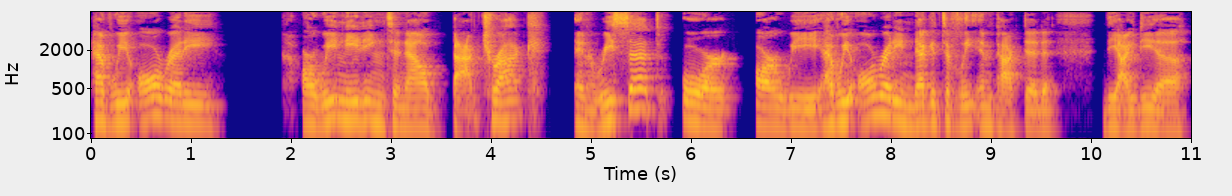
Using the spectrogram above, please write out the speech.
have we already are we needing to now backtrack and reset or are we have we already negatively impacted the idea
